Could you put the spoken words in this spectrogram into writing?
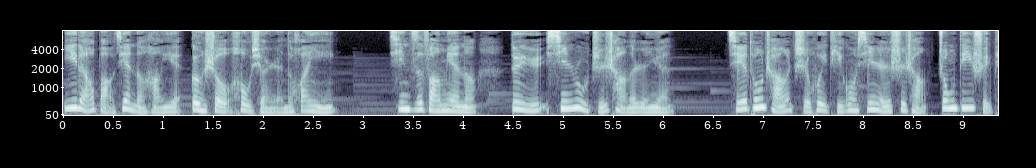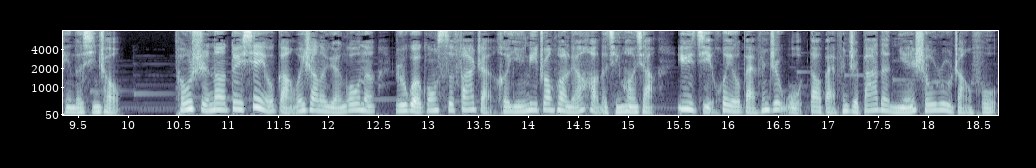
医疗保健等行业更受候选人的欢迎。薪资方面呢，对于新入职场的人员，企业通常只会提供新人市场中低水平的薪酬。同时呢，对现有岗位上的员工呢，如果公司发展和盈利状况良好的情况下，预计会有百分之五到百分之八的年收入涨幅。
